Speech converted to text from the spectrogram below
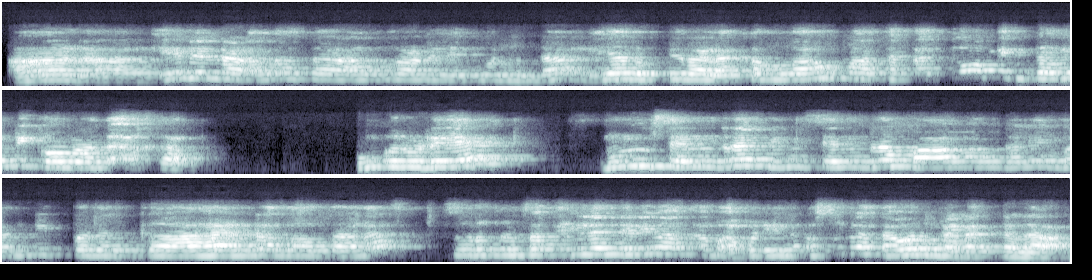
ஆனால் ஏனென்றால் அல்லாஹ் தாலா அல் குர்ஆனிலே கூறுகின்றார் லியக்ஃபிர லக்கல்லாஹு மா தகத்தம மின் தன்பிக வமா தஅக்கர் உங்களுடைய முன் சென்ற பின் சென்ற பாவங்களை மன்னிப்பதற்காக என்று அல்லாஹ் தாலா சூரத்துல் ஃபத்ஹில தெளிவா அப்படி இல்லை தவறு நடக்கலாம்.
